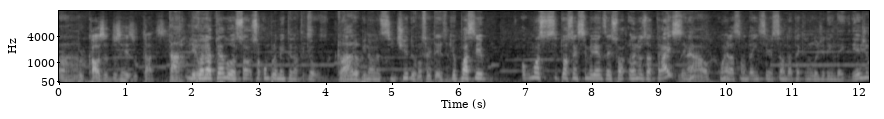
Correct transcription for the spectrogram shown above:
Aham. por causa dos resultados. Tá. eu- Levando até a lua, só, só complementando até que eu. Claro. Minha opinião nesse sentido. Com certeza. Que eu passei algumas situações semelhantes aí só anos atrás, né? Legal. Com relação da inserção da tecnologia dentro da igreja.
